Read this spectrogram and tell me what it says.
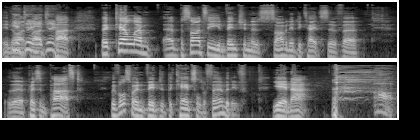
in a do, large part. But Kel, um, uh, besides the invention, as Simon indicates, of uh, the present past, we've also invented the cancelled affirmative. Yeah, nah. oh.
